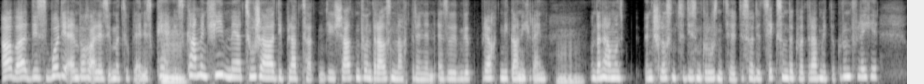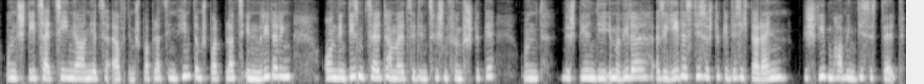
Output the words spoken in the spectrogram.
Aber das wurde einfach alles immer zu klein. Es, Mhm. es kamen viel mehr Zuschauer, die Platz hatten. Die schauten von draußen nach drinnen. Also wir brauchten die gar nicht rein. Mhm. Und dann haben wir uns entschlossen zu diesem großen Zelt. Das hat jetzt 600 Quadratmeter Grundfläche und steht seit zehn Jahren jetzt auf dem Sportplatz, in, hinterm Sportplatz in Riedering. Und in diesem Zelt haben wir jetzt inzwischen fünf Stücke und wir spielen die immer wieder. Also jedes dieser Stücke, die ich da reingeschrieben habe in dieses Zelt,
